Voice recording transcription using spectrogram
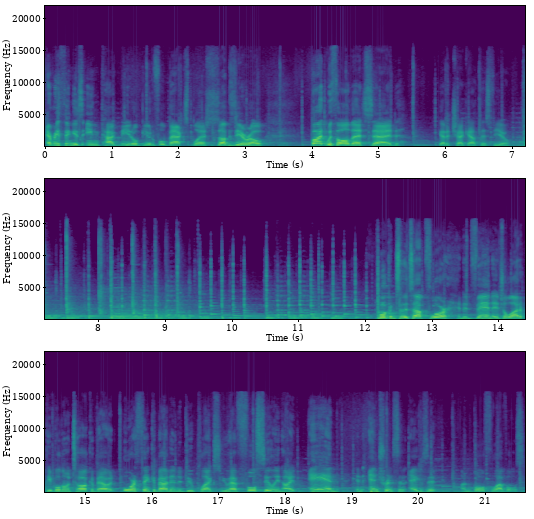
Everything is incognito, beautiful backsplash, sub-zero. But with all that said, you gotta check out this view. Welcome to the top floor. An advantage a lot of people don't talk about or think about in a duplex, you have full ceiling height and an entrance and exit on both levels.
